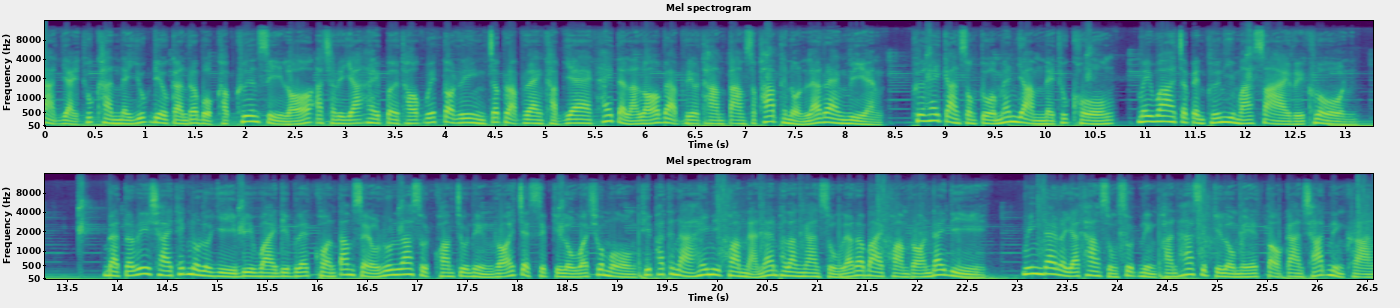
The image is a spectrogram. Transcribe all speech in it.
นาดใหญ่ทุกคันในยุคเดียวกันระบบขับเคลื่อน 4 ล้อ อัจฉริยะไฮเปอร์ท็อกเวกตอริงจะปรับแรงขับแยกให้แต่ละล้อแบบเรียลไทม์ตามสภาพถนนและแรงเหวี่ยง เพื่อให้การทรงตัวแม่นยำในทุกโค้ง ไม่ว่าจะเป็นพื้นหิมะทรายหรือโคลน แบตเตอรี่ใช้เทคโนโลยี BYD Blade Quantum Cell รุ่นล่าสุดความจุ 170 กิโลวัตต์ชั่วโมง ที่พัฒนาให้มีความหนาแน่นพลังงานสูงและระบายความร้อนได้ดี วิ่งได้ระยะทางสูงสุด 1,050 กิโลเมตรต่อการชาร์จ 1 ครั้ง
